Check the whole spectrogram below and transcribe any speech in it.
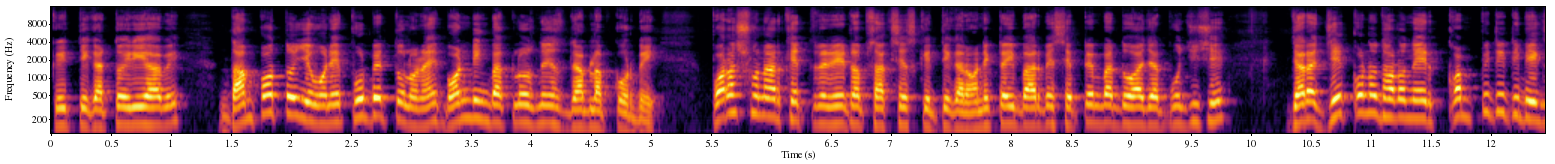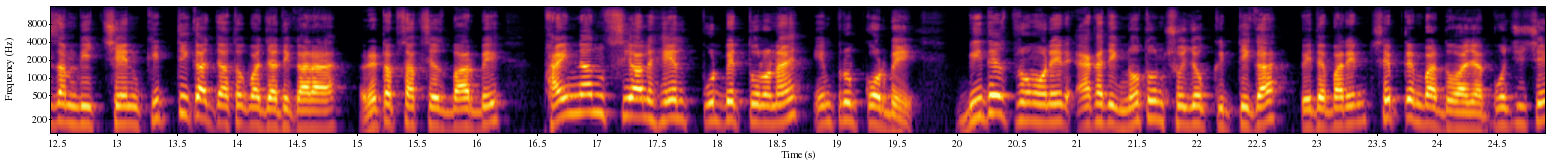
কৃত্তিকার তৈরি হবে। দাম্পত্য জীবনে পূর্বের তুলনায় বন্ডিং বা ক্লোজনেস ডেভেলপ করবে। পড়াশোনার ক্ষেত্রে রেট অফ সাকসেস কৃত্তিকার অনেকটাই বাড়বে। সেপ্টেম্বর দু হাজার পঁচিশে যারা যে কোনো ধরনের কম্পিটিটিভ এক্সাম দিচ্ছেন, কৃত্তিকার জাতক বা জাতিকারা রেট অফ সাকসেস বাড়বে। ফাইন্যান্সিয়াল হেলথ পূর্বের তুলনায় ইমপ্রুভ করবে। বিদেশ ভ্রমণের একাধিক নতুন সুযোগ কৃত্তিকা পেতে পারেন সেপ্টেম্বর দু হাজার পঁচিশে।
